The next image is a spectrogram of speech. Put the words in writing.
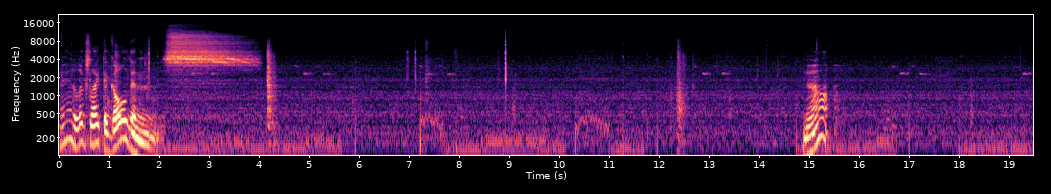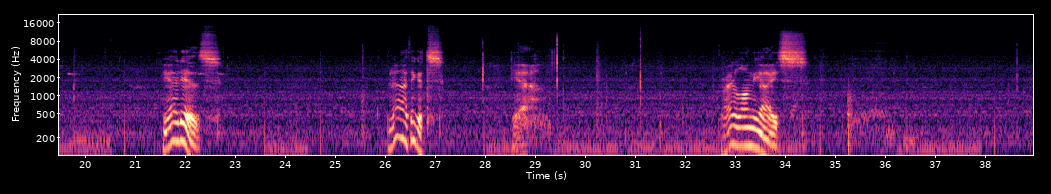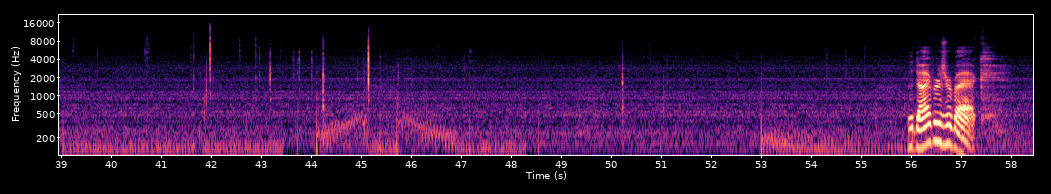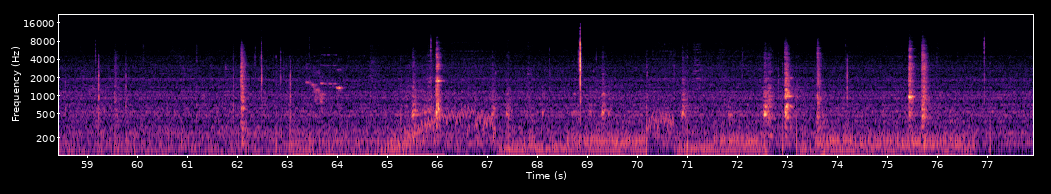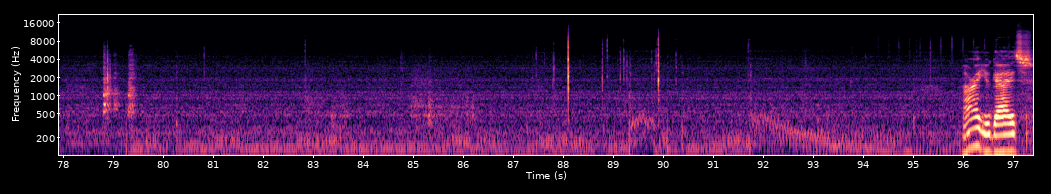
And it looks like the Goldens. No. Yeah, it is. Yeah, I think it's... Yeah. Right along the ice. The divers are back. All right, you guys.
